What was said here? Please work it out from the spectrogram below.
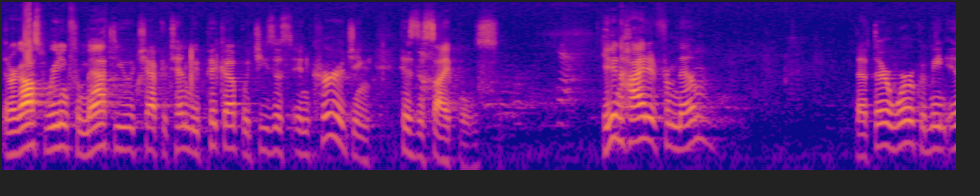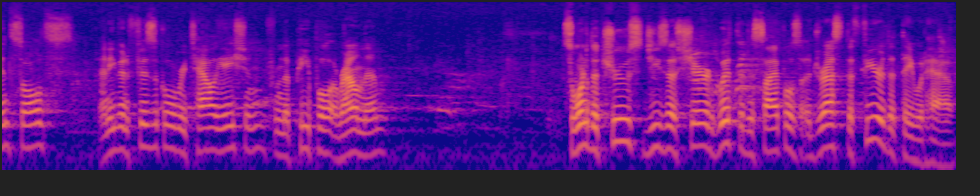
In our gospel reading from Matthew chapter 10, we pick up with Jesus encouraging his disciples. He didn't hide it from them that their work would mean insults and even physical retaliation from the people around them. So, one of the truths Jesus shared with the disciples addressed the fear that they would have.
